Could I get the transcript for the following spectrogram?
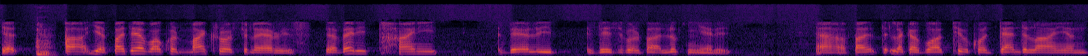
yeah, uh, yeah, but they're what called microfilaries. They're very tiny, barely visible by looking at it. Uh, but like a, what people call dandelion,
